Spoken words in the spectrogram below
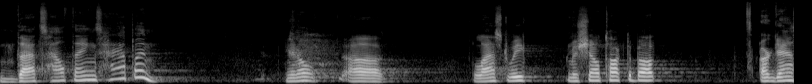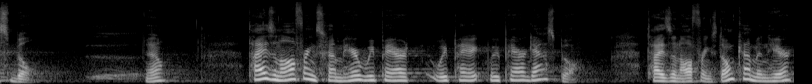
That's how things happen. You know, uh, last week Michelle talked about our gas bill. You know, tithes and offerings come here, we pay our, we pay, we pay our gas bill. Tithes and offerings don't come in here,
